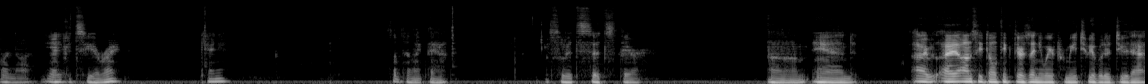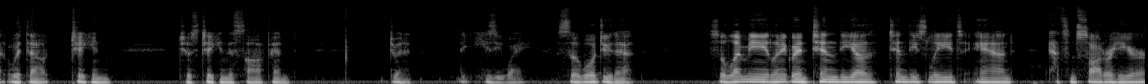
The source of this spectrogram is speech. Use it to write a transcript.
or not? Yeah, you could see it, right? Can you? Something like that. So it sits there. Um, and I, I honestly don't think there's any way for me to be able to do that without taking, just taking this off and doing it the easy way. So we'll do that. So let me let me go ahead and tin the uh, tin these leads and add some solder here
